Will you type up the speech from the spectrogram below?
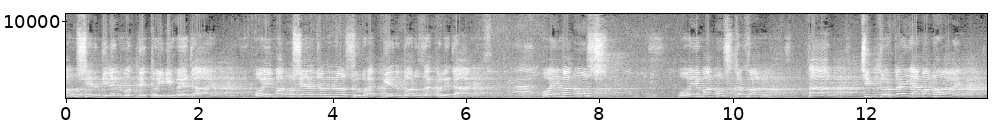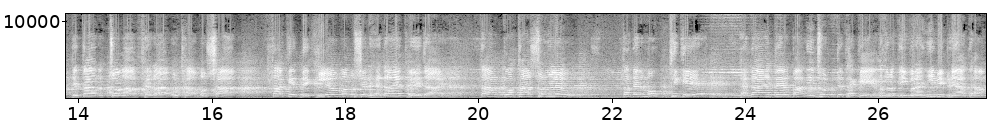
মানুষের দিলের মধ্যে তৈরি হয়ে যায়, ওই মানুষের জন্য সৌভাগ্যের দরজা খুলে যায়। ওই মানুষ ওই মানুষ তখন তার চিত্রটাই এমন হয় যে তার চলা, ফেরা ওঠা বসা, তাকে দেখলেও মানুষের হেদায়েত হয়ে যায়। তার কথা শুনলেও তাদের মুখ থেকে হেদায়তের বাণী ঝরতে থাকে। হজরত ইব্রাহিম ইবনে আদম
